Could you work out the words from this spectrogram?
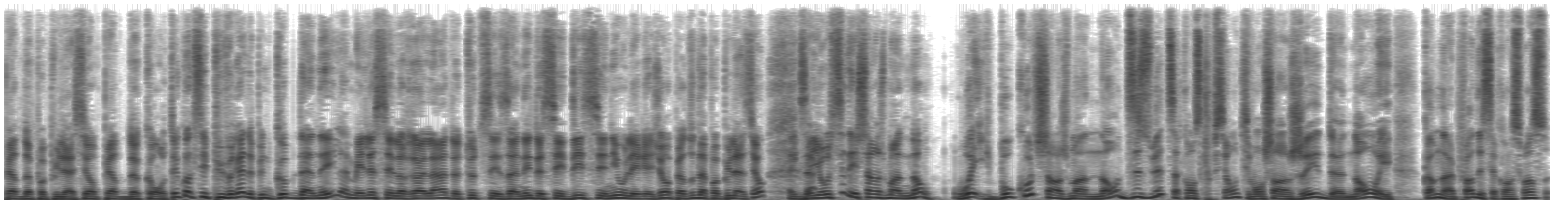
perte de population, perte de comté. Quoique c'est plus vrai depuis une couple d'années, là, mais là, c'est le relent de toutes ces années, de ces décennies où les régions ont perdu de la population. Exact. Mais il y a aussi des changements de nom. Oui, beaucoup de changements de nom, 18 circonscriptions qui vont changer de nom et comme dans la plupart des circonscriptions,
